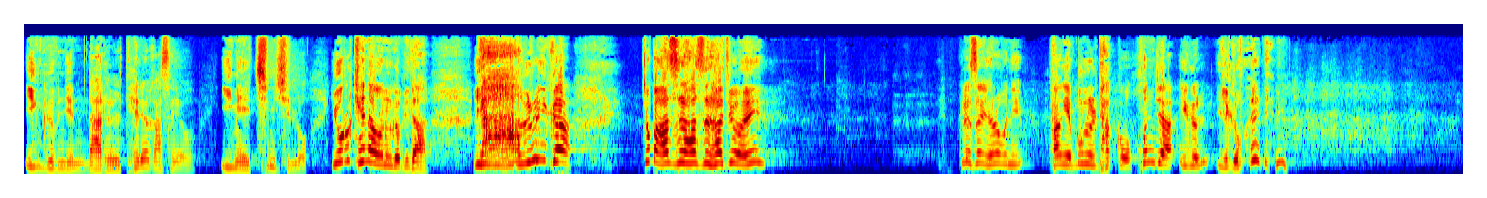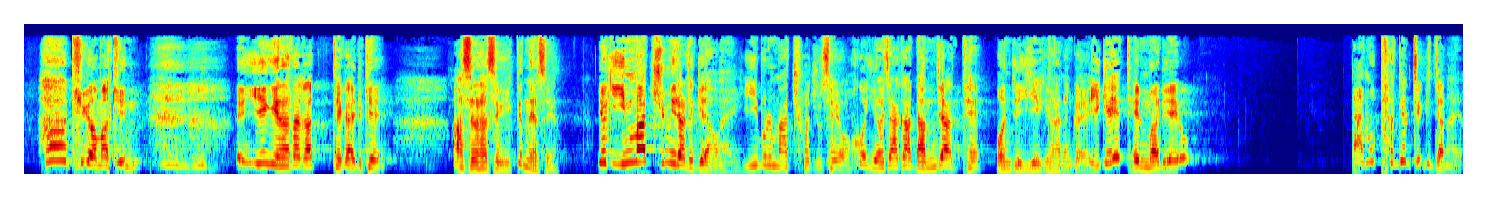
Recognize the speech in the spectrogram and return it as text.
임금님 나를 데려가세요. 임의 침실로. 이렇게 나오는 겁니다. 야, 그러니까 좀 아슬아슬하죠. 그래서 여러분이 방에 문을 닫고 혼자 이걸 읽어봐야 됩니다. 아, 기가 막힌 얘기를 하다가 제가 이렇게 아슬아슬하게 끝냈어요. 여기 입맞춤이라는 게 나와요. 입을 맞춰주세요. 그 여자가 남자한테 먼저 이 얘기를 하는 거예요. 이게 될 말이에요? 너무 파격적이잖아요.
